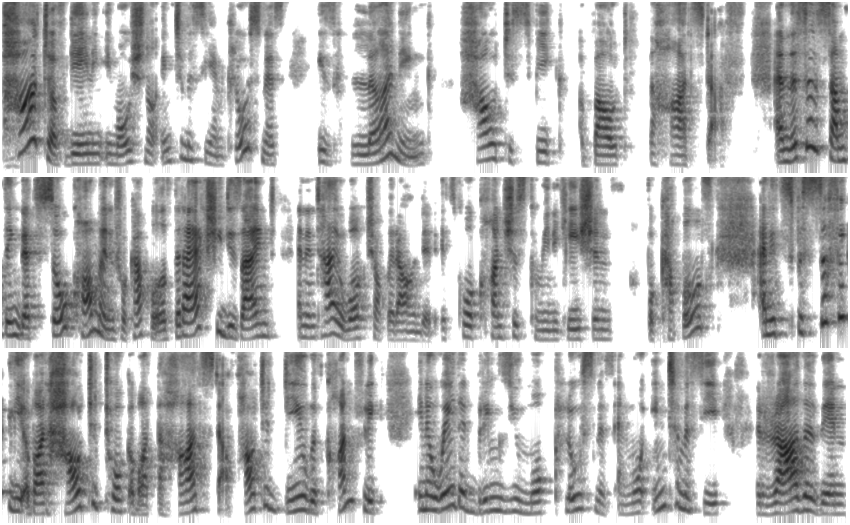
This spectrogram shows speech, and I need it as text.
part of gaining emotional intimacy and closeness is learning how to speak about the hard stuff. And this is something that's so common for couples that I actually designed an entire workshop around it. It's called Conscious Communication for couples. And it's specifically about how to talk about the hard stuff, how to deal with conflict in a way that brings you more closeness and more intimacy rather than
